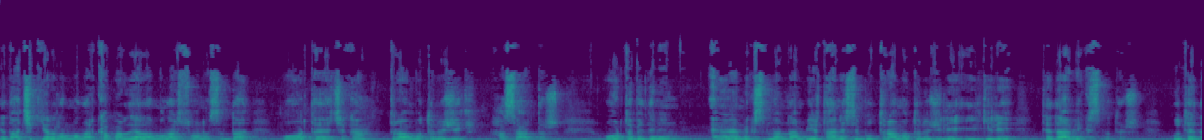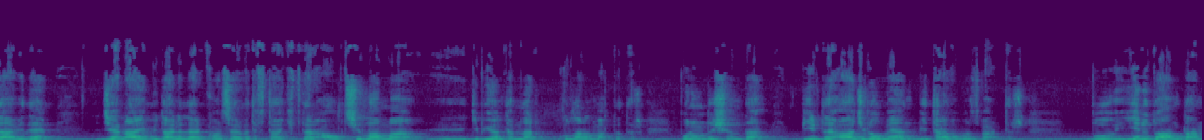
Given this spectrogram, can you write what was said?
ya da açık yaralanmalar, kapalı yaralanmalar sonrasında ortaya çıkan travmatolojik hasardır. Ortopedinin en önemli kısımlarından bir tanesi bu travmatoloji ile ilgili tedavi kısmıdır. Bu tedavide cerrahi müdahaleler, konservatif takipler, alçılama e, gibi yöntemler kullanılmaktadır. Bunun dışında bir de acil olmayan bir tarafımız vardır. Bu yeni doğandan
